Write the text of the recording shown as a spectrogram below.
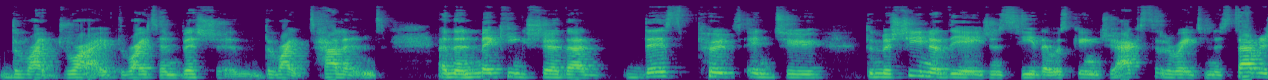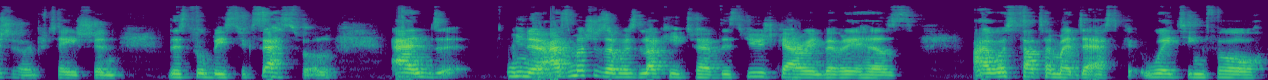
the right drive, the right ambition, the right talent, and then making sure that this put into the machine of the agency that was going to accelerate and establish a reputation, this will be successful. And you know, as much as I was lucky to have this huge gallery in Beverly Hills, I was sat at my desk waiting for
